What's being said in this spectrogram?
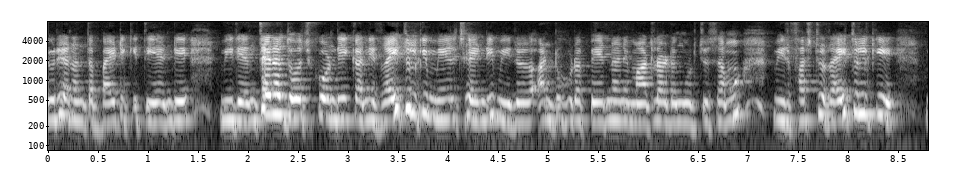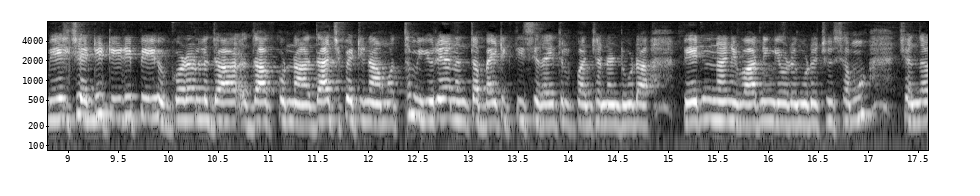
యూరియన్ అంతా బయటికి తీయండి. మీరు ఎంతైనా దోచుకోండి కానీ రైతులకి మేలు చేయండి. మీరు అంటూ కూడా పేరునని మాట్లాడడం కూడా చూసాము. మీరు ఫస్ట్ రైతులకి మేలు చేయండి. టీడీపీ గోడౌన్లో దా దాక్కున్న దాచిపెట్టిన మొత్తం యూరియాన్ అంతా బయటికి తీసి రైతులకు పంచనంటూ కూడా పేరునని వార్నింగ్ ఇవ్వడం కూడా చూసాము. చంద్ర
